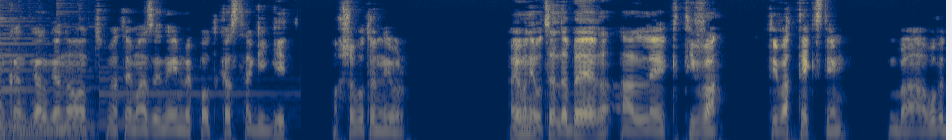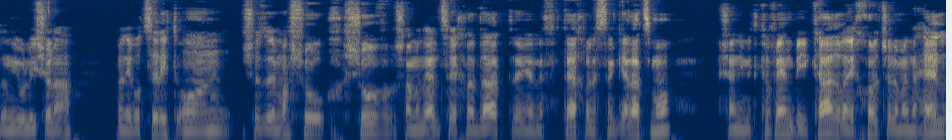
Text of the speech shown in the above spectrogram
אהלן, כאן גל גנות, ואתם מאזינים לפודקאסט הגיגית, מחשבות על ניהול. היום אני רוצה לדבר על uh, כתיבה, כתיבת טקסטים, ברובד הניהולי שלה, ואני רוצה לטעון שזה משהו חשוב שהמנהל צריך לדעת uh, לפתח ולסגל לעצמו, כשאני מתכוון בעיקר ליכולת של המנהל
